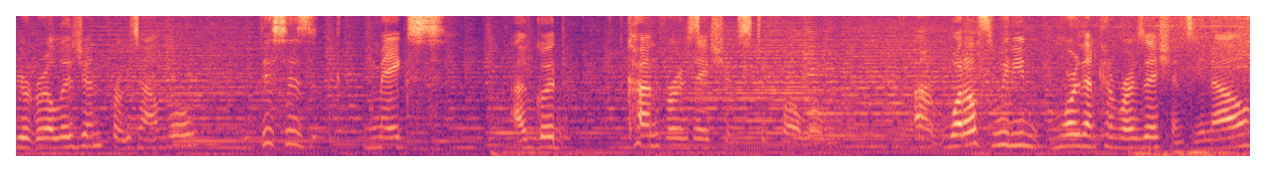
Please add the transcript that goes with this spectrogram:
your religion, for example. This is makes a good conversations to follow. Uh, what else we need more than conversations, you know?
